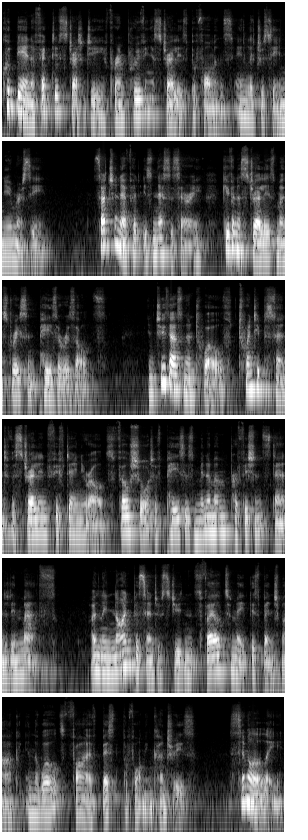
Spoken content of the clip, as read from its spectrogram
could be an effective strategy for improving Australia's performance in literacy and numeracy. Such an effort is necessary given Australia's most recent PISA results. In 2012, 20% of Australian 15 year olds fell short of PISA's minimum proficient standard in maths. Only 9% of students failed to meet this benchmark in the world's five best performing countries. Similarly,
